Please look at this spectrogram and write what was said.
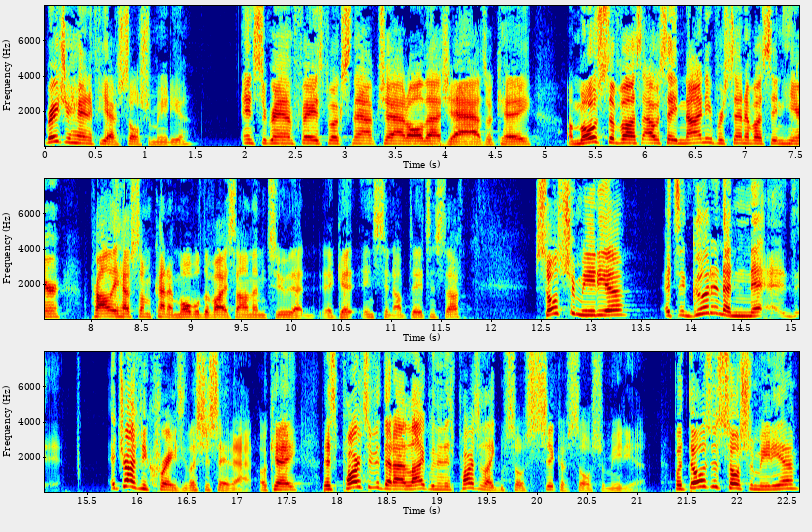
raise your hand if you have social media Instagram, Facebook, Snapchat, all that jazz, okay? Uh, most of us, I would say 90% of us in here, probably have some kind of mobile device on them too that, that get instant updates and stuff. Social media, it's a good and a ne- it drives me crazy. Let's just say that. Okay, there's parts of it that I like, but then there's parts of like I'm so sick of social media. But those with social media,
